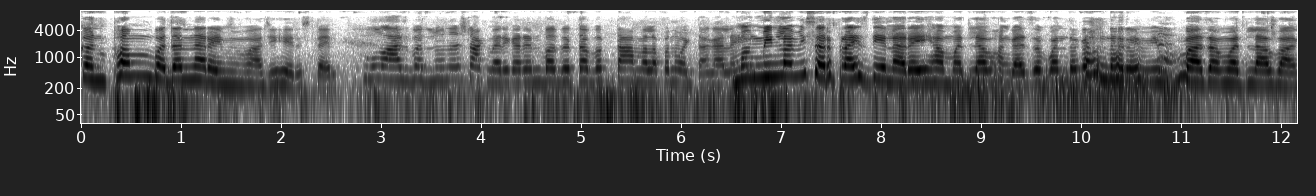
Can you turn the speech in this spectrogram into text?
कन्फर्म बदलणार आहे मी माझी हेअरस्टाईल हो आज बदलूनच टाकणार आहे कारण बघता बघता आम्हाला पण वैताग आलाय. मम्मीला मी सरप्राईज देणार आहे ह्या मधल्या भांगाचं बंद करणार आहे मी माझा मधला भाग.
